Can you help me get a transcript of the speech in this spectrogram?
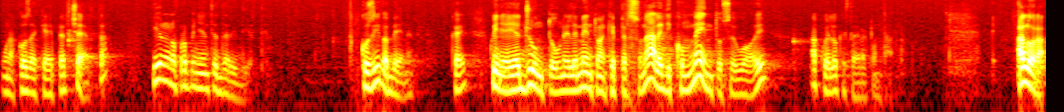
una cosa che è per certa, io non ho proprio niente da ridirti. Così va bene. ok? Quindi hai aggiunto un elemento anche personale, di commento se vuoi, a quello che stai raccontando. Allora,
